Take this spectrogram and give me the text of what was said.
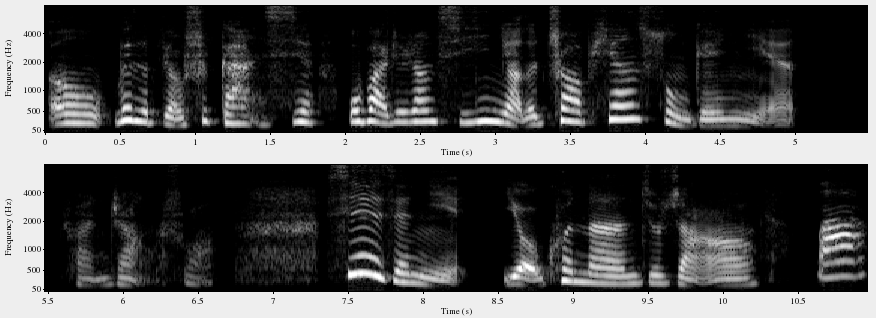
嗯，为了表示感谢，我把这张奇异鸟的照片送给你。船长说：“谢谢你，有困难就找。”哇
